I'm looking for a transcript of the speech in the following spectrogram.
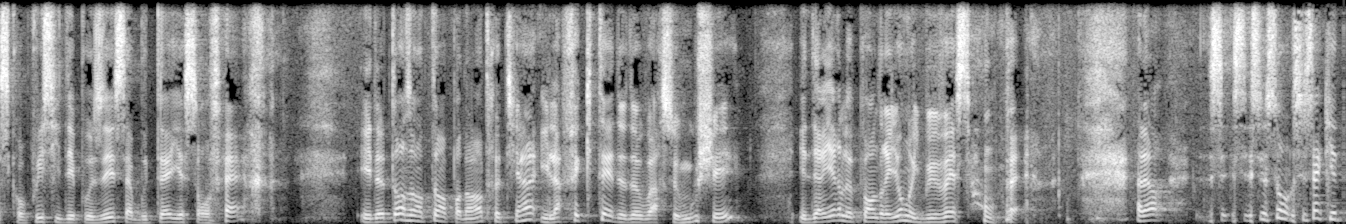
ce qu'on puisse y déposer sa bouteille et son verre. Et de temps en temps, pendant l'entretien, il affectait de devoir se moucher. Et derrière le pendrillon, il buvait son verre. Alors, c'est ça qui est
